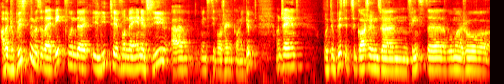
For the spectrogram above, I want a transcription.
aber du bist nicht mehr so weit weg von der Elite von der NFC, äh, wenn es die wahrscheinlich gar nicht gibt, anscheinend. Und du bist jetzt sogar schon in so einem Fenster, wo man schon,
